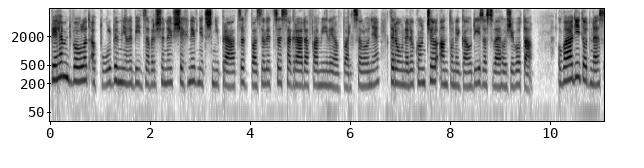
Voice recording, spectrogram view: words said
Během dvou let a půl by měly být završeny všechny vnitřní práce v bazilice Sagrada Familia v Barceloně, kterou nedokončil Antony Gaudí za svého života. Uvádí to dnes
